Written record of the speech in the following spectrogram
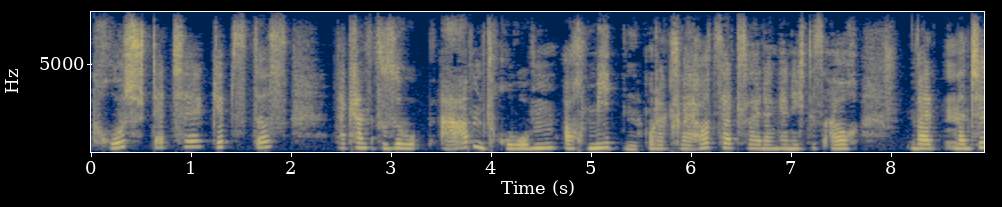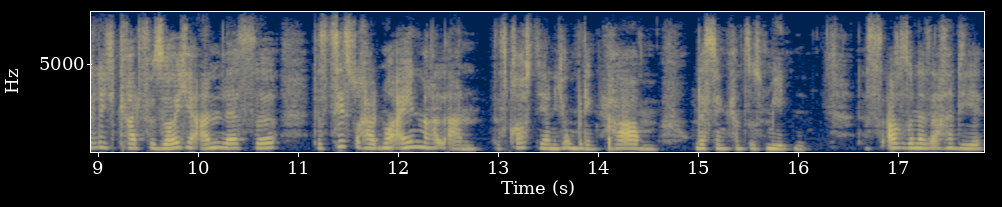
Großstädte gibt's das, da kannst du so Abendroben auch mieten. Oder bei Hochzeitskleidern kenne ich das auch. Weil natürlich gerade für solche Anlässe, das ziehst du halt nur einmal an. Das brauchst du ja nicht unbedingt haben. Und deswegen kannst du es mieten. Das ist auch so eine Sache, die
